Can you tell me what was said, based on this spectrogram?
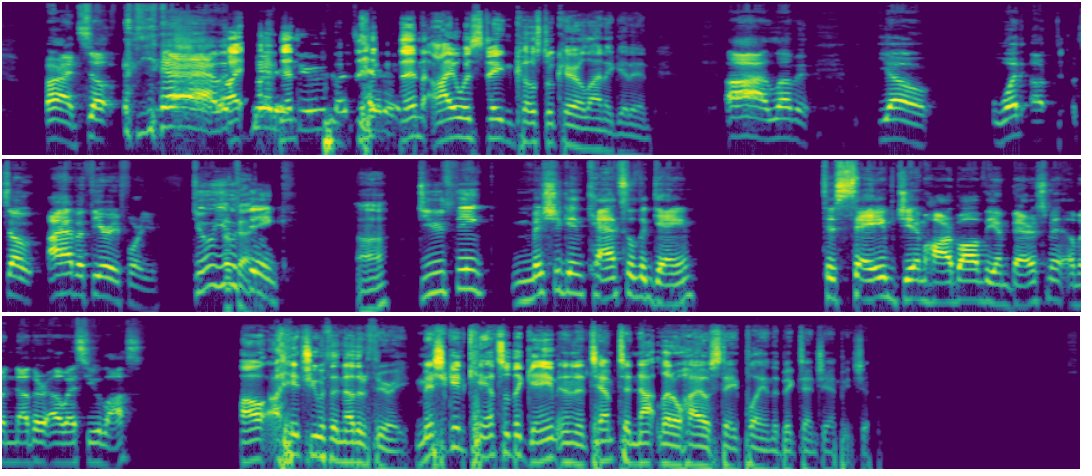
All right, so yeah, let's I, get it, then, dude. Let's then, get it. Then Iowa State and Coastal Carolina get in. Ah, I love it. Yo, what? Uh, so I have a theory for you. Do you Okay. think? Uh-huh. Do you think Michigan canceled the game to save Jim Harbaugh the embarrassment of another OSU loss? I'll, I'll hit you with another theory. Michigan canceled the game in an attempt to not let Ohio State play in the Big Ten championship.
